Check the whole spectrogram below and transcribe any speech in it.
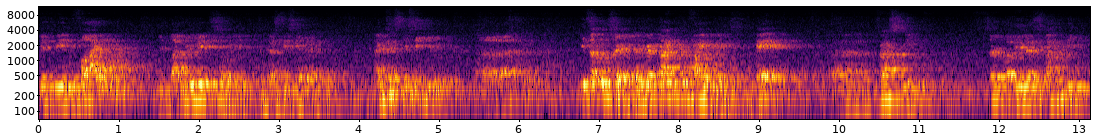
between five with one unit, sorry, I'm just you. I'm just teasing you. Uh, it's a concern, and we're trying to find ways, okay? Uh, trust me. Sir Balila is finding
